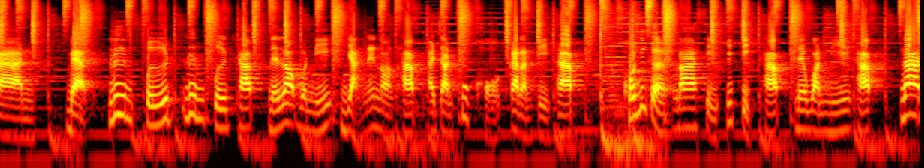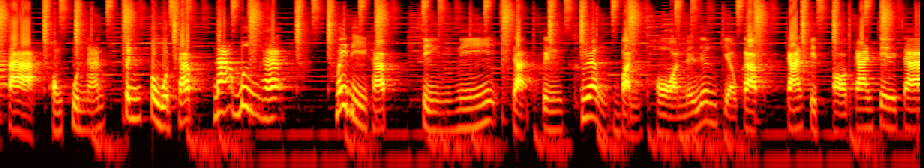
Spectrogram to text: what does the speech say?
การแบบลื่นปื๊ดลื่นปื๊ดครับในรอบวันนี้อย่างแน่นอนครับ อาจารย์ผู้ขอการันตีครับ คนที่เกิดราศีพิจิกครับ ในวันนี้ครับหน้าตาของคุณนั้นเป็นตูดครับหน้าบึ้งฮะไม่ดีครับ สิ่งนี้จะเป็นเครื่องบั่นทอนในเรื่องเกี่ยวกับการติดต่อการเจรจา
